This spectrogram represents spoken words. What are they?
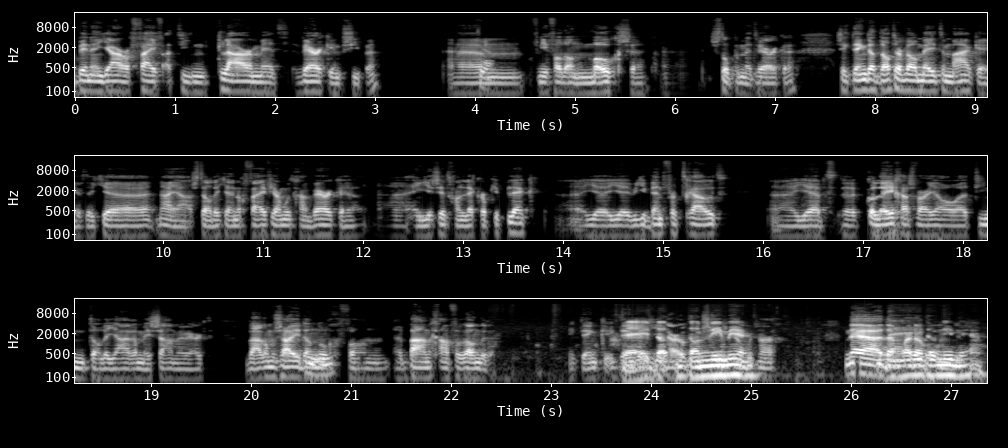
binnen een jaar of vijf à tien klaar met werken in principe. Um, ja. Of in ieder geval dan mogen ze uh, stoppen met werken. Dus ik denk dat dat er wel mee te maken heeft. Dat je, nou ja, stel dat jij nog vijf jaar moet gaan werken uh, en je zit gewoon lekker op je plek. Uh, je, je, je bent vertrouwd. Je hebt collega's waar je al tientallen jaren mee samenwerkt. Waarom zou je dan mm. nog van baan gaan veranderen? Ik denk, ik denk nee, dat je dat, daar ook dan niet meer. Moet. Nou ja, dan, nee, maar dan niet meer.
